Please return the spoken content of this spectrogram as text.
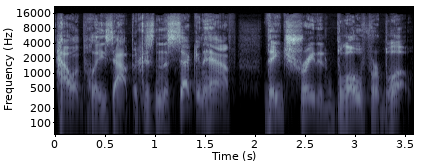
how it plays out because in the second half they traded blow for blow.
